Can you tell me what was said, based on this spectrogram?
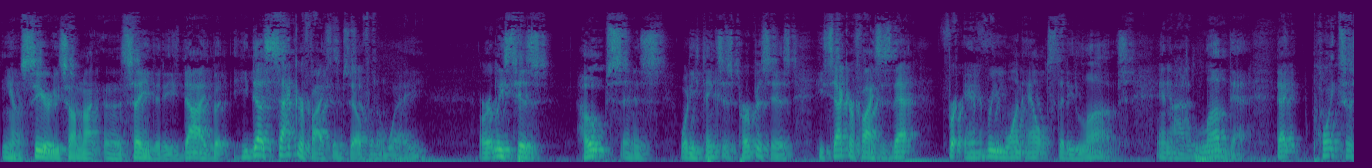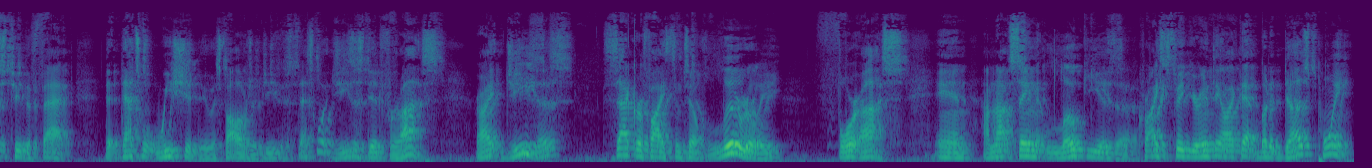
you know series, so I'm not going to say that he died, but he does sacrifice himself in a way, or at least his hopes and his what he thinks his purpose is. He sacrifices that for everyone else that he loves, and I love that. That points us to the fact that that's what we should do as followers of Jesus. That's what Jesus did for us, right? Jesus sacrificed himself literally for us. And I'm not saying that Loki is a Christ figure or anything like that, but it does point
